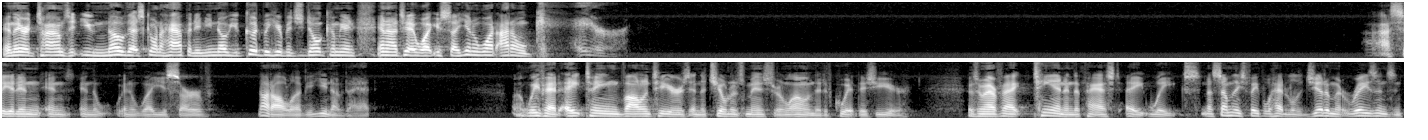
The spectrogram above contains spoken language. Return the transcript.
and there are times that you know that's going to happen, and you know you could be here, but you don't come here. And, and I tell you what, you say, you know what, I don't care. I see it in, in, in, the, in the way you serve. Not all of you, you know that. Uh, we've had 18 volunteers in the children's ministry alone that have quit this year. As a matter of fact, 10 in the past eight weeks. Now, some of these people had legitimate reasons, and,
